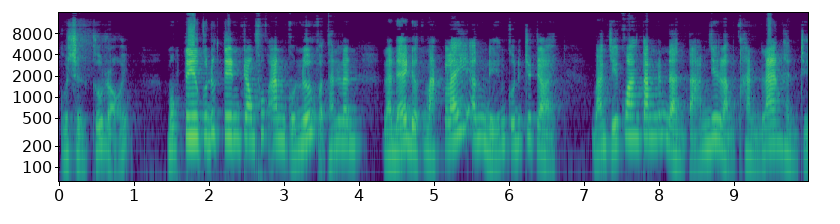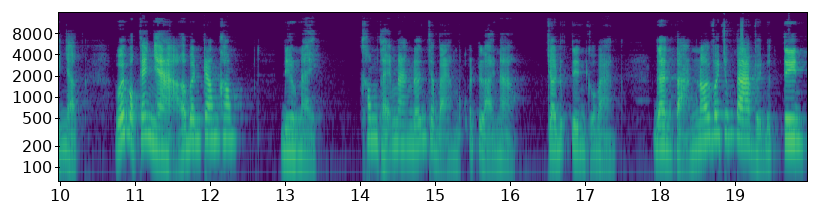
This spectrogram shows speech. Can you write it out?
của sự cứu rỗi. Mục tiêu của đức tin trong phúc âm của nước và thánh linh là để được mặc lấy ân điển của Đức Chúa Trời. Bạn chỉ quan tâm đến đền tạm như là một hành lang hình chữ nhật với một cái nhà ở bên trong không? Điều này không thể mang đến cho bạn một ích lợi nào cho đức tin của bạn. Đền tạm nói với chúng ta về đức tin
